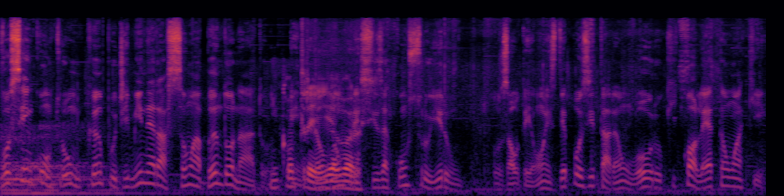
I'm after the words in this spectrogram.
você encontrou um campo de mineração abandonado. Encontrei, então não agora? precisa construir um. Os aldeões depositarão o ouro que coletam aqui.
